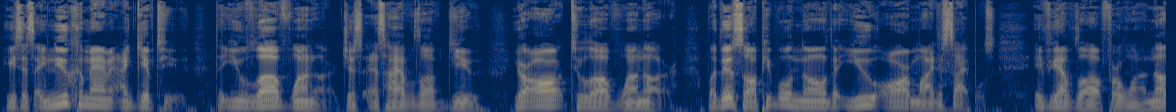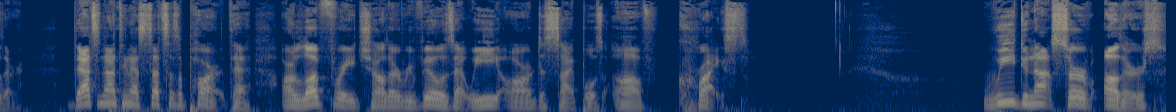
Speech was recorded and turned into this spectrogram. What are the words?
He says, A new commandment I give to you, that you love one another, just as I have loved you. You're all to love one another. By this all people will know that you are my disciples, if you have love for one another. That's another thing that sets us apart, that our love for each other reveals that we are disciples of Christ. We do not serve others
